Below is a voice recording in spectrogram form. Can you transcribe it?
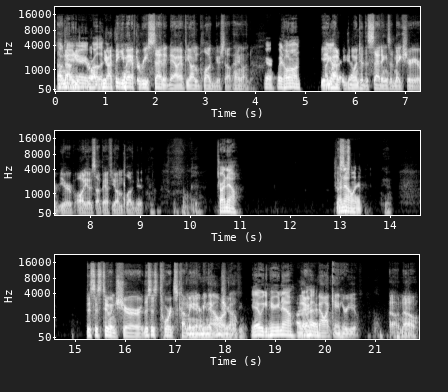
Still Oh, no, can't hear you, brother. yeah, I think you may have to reset it now after you unplugged yourself. Hang on. Here, wait, hold on. Yeah, I you got might have to go into the settings and make sure your your audio's up after you unplugged it. Try now. Try This now, is- Ant. This is to ensure this is torts coming you in. hear me now or sure no? Yeah, we can hear you now. Oh, Go ahead. now I can't hear you. Oh no.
